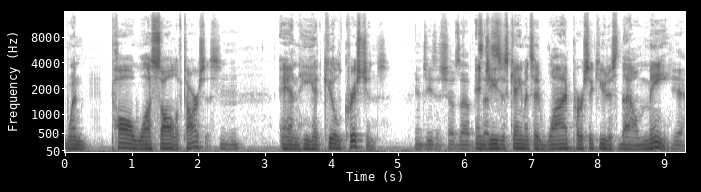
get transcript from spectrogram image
when Paul was Saul of Tarsus, and he had killed Christians, And Jesus shows up. and says- Jesus came and said, "Why persecutest thou me?" Yeah.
